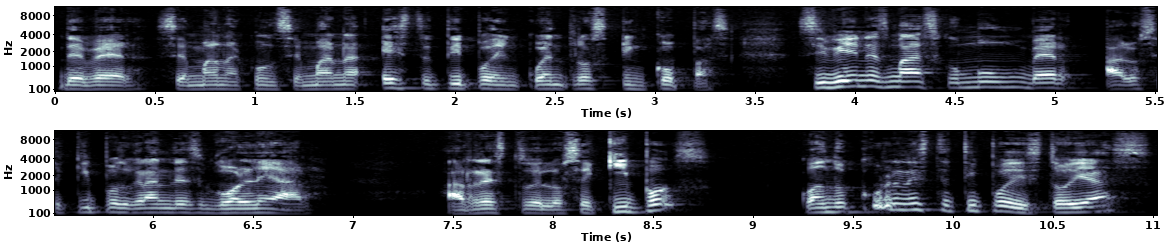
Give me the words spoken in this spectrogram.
de ver semana con semana este tipo de encuentros en copas. Si bien es más común ver a los equipos grandes golear al resto de los equipos, cuando ocurren este tipo de historias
